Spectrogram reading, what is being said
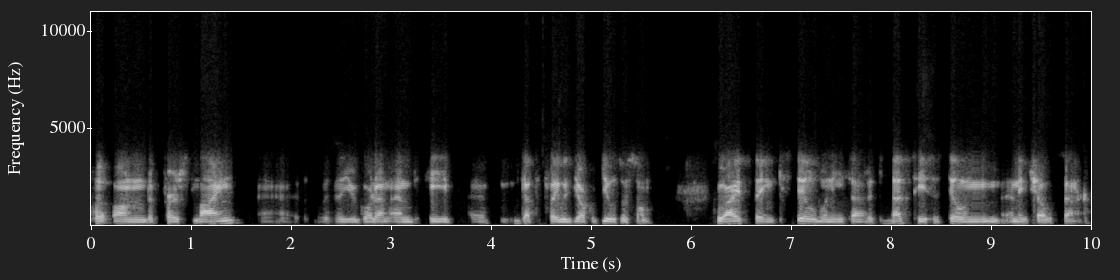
put on the first line uh, with Djurgården, and he uh, got to play with Jakob Josefsson, who I think still, when he's at his best, he's still an NHL center.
